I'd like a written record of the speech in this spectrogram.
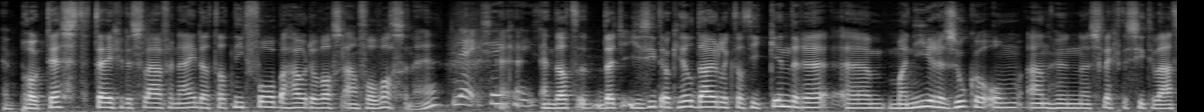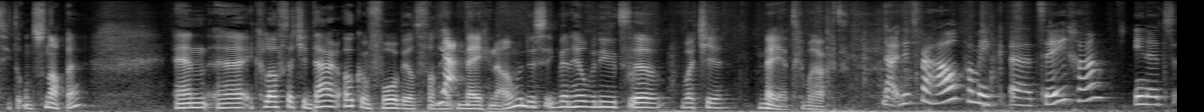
en protest tegen de slavernij, dat dat niet voorbehouden was aan volwassenen. Hè? Nee, zeker niet. En dat, dat, je ziet ook heel duidelijk dat die kinderen um, manieren zoeken om aan hun uh, slechte situatie te ontsnappen. En uh, ik geloof dat je daar ook een voorbeeld van ja. hebt meegenomen. Dus ik ben heel benieuwd uh, wat je mee hebt gebracht. Nou, dit verhaal kwam ik tegen in het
